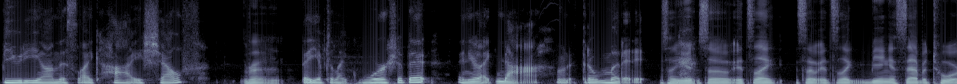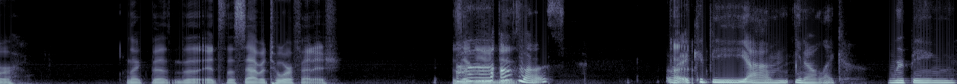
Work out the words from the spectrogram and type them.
beauty on this like high shelf Right. that you have to like worship it and you're like nah i'm gonna throw mud at it So you so it's like so it's like being a saboteur. Like the the it's the saboteur fetish. Like Uh, almost or Uh, it could be um you know like ripping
